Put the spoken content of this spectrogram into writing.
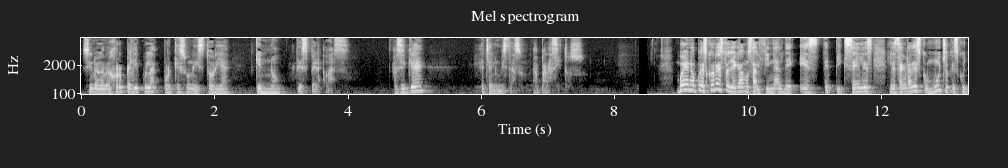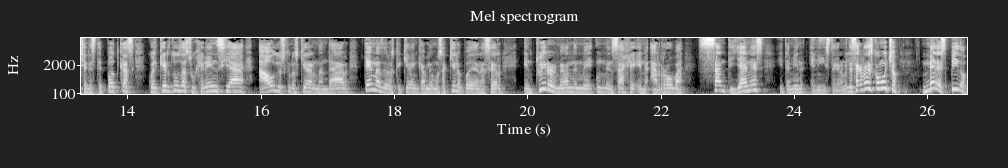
sino a la mejor película porque es una historia que no te esperabas. Así que échale un vistazo a Parásitos. Bueno, pues con esto llegamos al final de este Pixeles. Les agradezco mucho que escuchen este podcast. Cualquier duda, sugerencia, audios que nos quieran mandar, temas de los que quieran que hablemos aquí, lo pueden hacer en Twitter. Me mándenme un mensaje en arroba santillanes y también en Instagram. Les agradezco mucho. Me despido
